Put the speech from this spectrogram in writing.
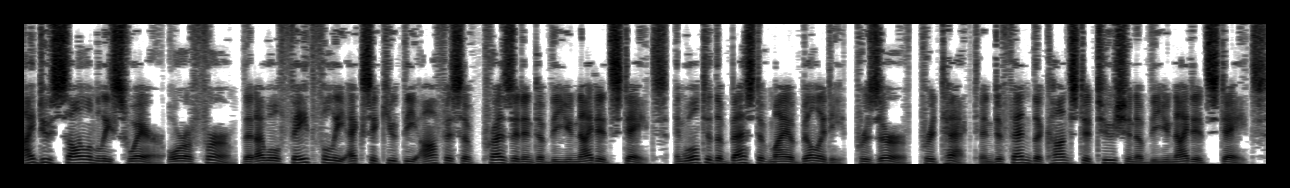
I do solemnly swear or affirm that I will faithfully execute the office of President of the United States, and will to the best of my ability, preserve, protect and defend the Constitution of the United States."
